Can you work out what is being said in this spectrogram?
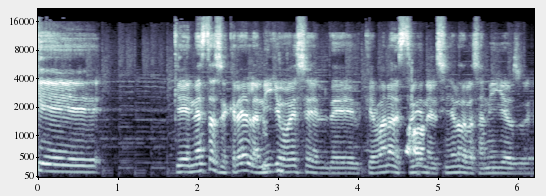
que. Que en esta se cree el anillo es el del que van a destruir en el Señor de los Anillos, güey.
